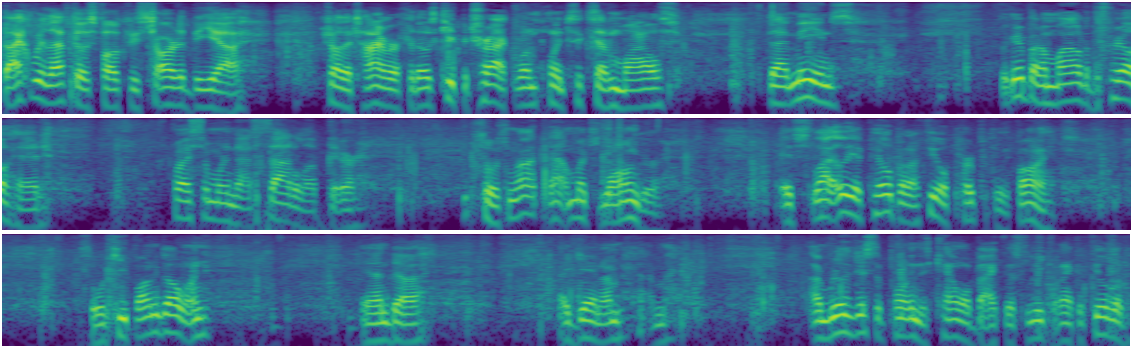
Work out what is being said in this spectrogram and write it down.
back where we left those folks, we started the uh, started the timer. For those keep a track, 1.67 miles. That means we get about a mile to the trailhead, probably somewhere in that saddle up there. So it's not that much longer. It's slightly uphill, but I feel perfectly fine. So we'll keep on going. And uh, again, I'm, I'm I'm really disappointed in this CamelBak that's leaking. I can feel the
